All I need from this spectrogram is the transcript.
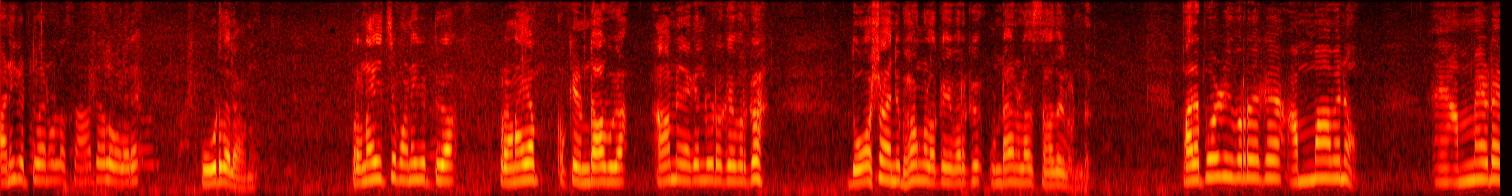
പണി കിട്ടുവാനുള്ള സാധ്യതകൾ വളരെ കൂടുതലാണ്. പ്രണയിച്ച് പണി കിട്ടുക പ്രണയം ഒക്കെ ഉണ്ടാവുക ആ മേഖലയിലൂടെയൊക്കെ ഇവർക്ക് ദോഷ അനുഭവങ്ങളൊക്കെ ഇവർക്ക് ഉണ്ടാകാനുള്ള സാധ്യതകളുണ്ട്. പലപ്പോഴും ഇവരുടെയൊക്കെ അമ്മാവനോ അമ്മയുടെ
